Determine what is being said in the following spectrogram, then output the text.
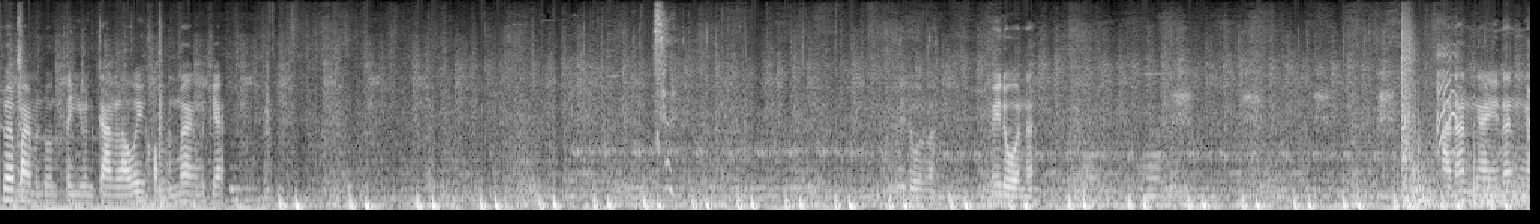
ช่วยไปมันโดนตีมันกันเราเว้ยขอบคุณมากเมื่อกี้ ไม่โดนมันไม่โดนนะอ่านั่นไงนั่นไง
